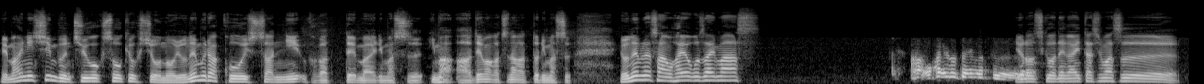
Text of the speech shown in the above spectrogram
えー毎日新聞中国総局長の米村光一さんに伺ってまいります。今あ電話がつながっております。米村さんおはようございます。あおはようございます。よろしくお願いいたします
